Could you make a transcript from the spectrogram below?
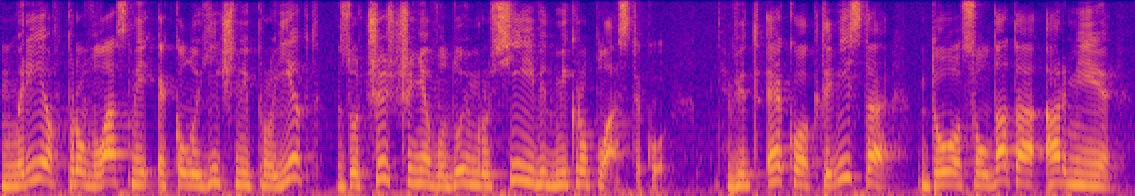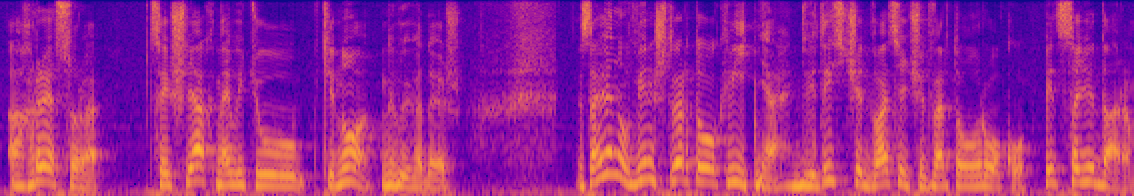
мріяв про власний екологічний проєкт з очищення водойм Росії від мікропластику. Від екоактивіста до солдата армії агресора. Цей шлях навіть у кіно не вигадаєш. Загинув він 4 квітня 2024 року під Солідаром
